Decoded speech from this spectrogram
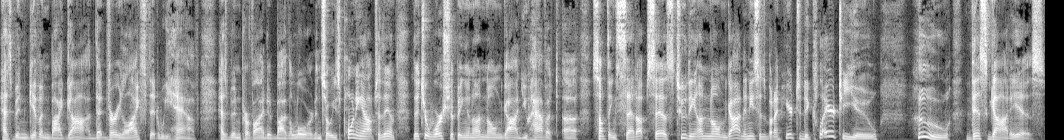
has been given by God. That very life that we have has been provided by the Lord. And so he's pointing out to them that you're worshiping an unknown God. You have a uh, something set up says to the unknown God, and he says, "But I'm here to declare to you." Who this God is.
